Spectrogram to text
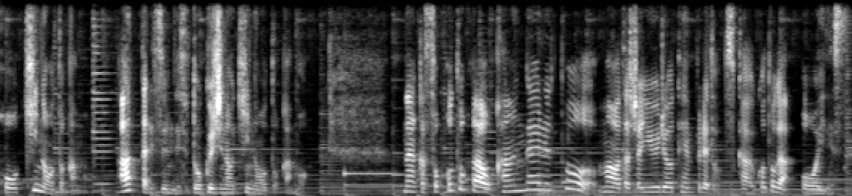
こう機能とかもあったりするんですよ。独自の機能とかも。なんかそことかを考えると、まあ私は有料テンプレートを使うことが多いです。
